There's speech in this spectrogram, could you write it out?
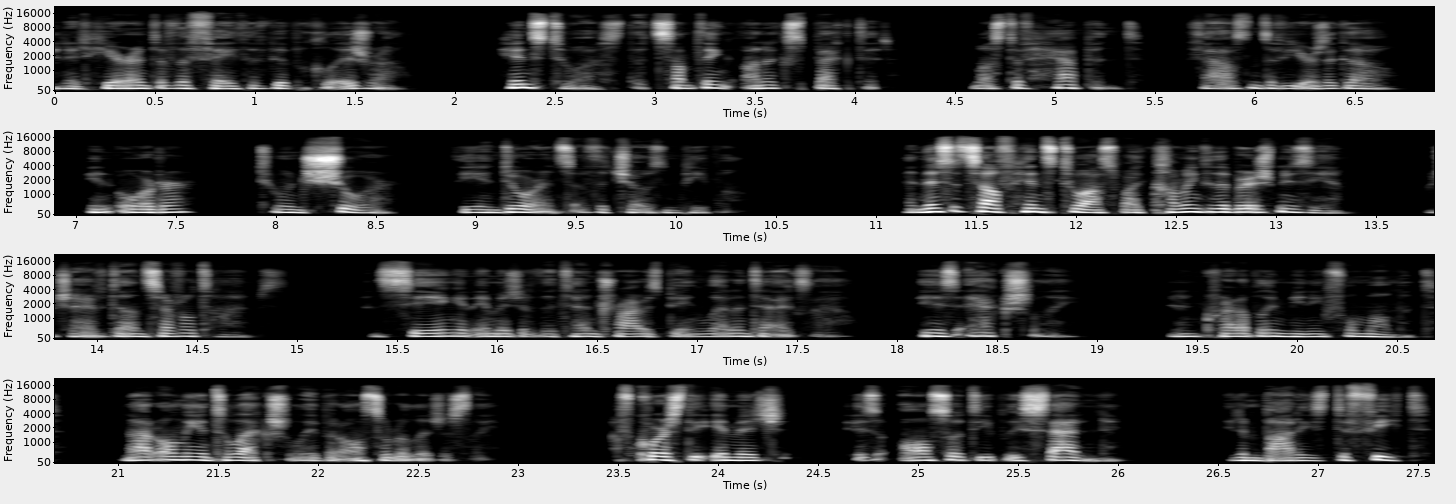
an adherent of the faith of biblical Israel, hints to us that something unexpected must have happened thousands of years ago in order to ensure the endurance of the chosen people. And this itself hints to us why coming to the British Museum, which I have done several times, and seeing an image of the 10 tribes being led into exile is actually an incredibly meaningful moment, not only intellectually, but also religiously. Of course, the image is also deeply saddening. It embodies defeat,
